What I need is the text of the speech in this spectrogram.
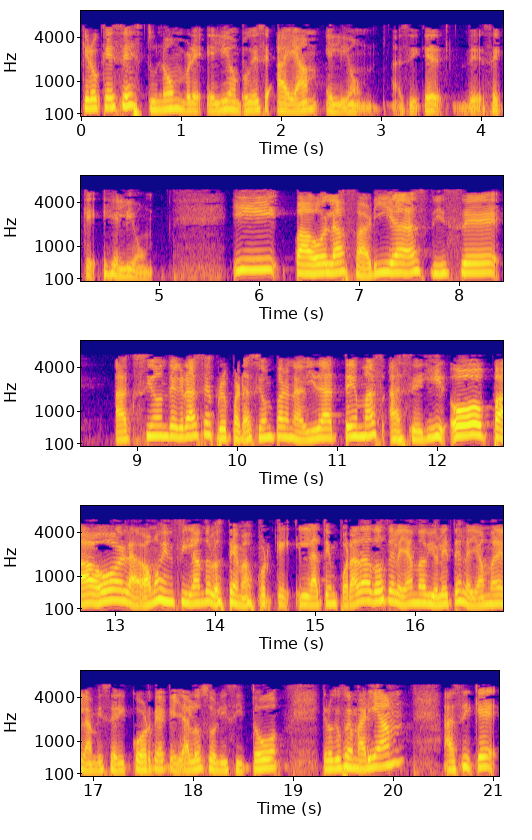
Creo que ese es tu nombre, Elión, porque dice I am Elión. Así que sé que es Elión. Y Paola Farías dice, Acción de gracias, preparación para Navidad, temas a seguir. Oh, Paola, vamos enfilando los temas, porque la temporada 2 de la llama violeta es la llama de la misericordia, que ya lo solicitó, creo que fue Mariam. Así que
